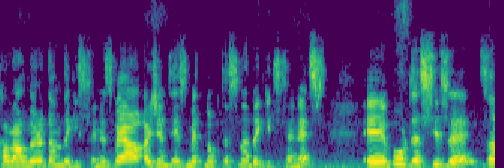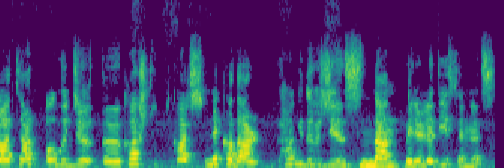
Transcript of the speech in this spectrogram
kanallardan da gitseniz veya acente hizmet noktasına da gitseniz e, burada size zaten alıcı e, kaç tut kaç ne kadar hangi döviz cinsinden belirlediyseniz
